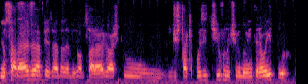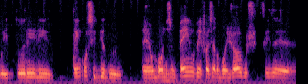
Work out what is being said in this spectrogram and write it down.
e o Saraiva, apesar da lesão do Saraiva, eu acho que o, um destaque positivo no time do Inter é o Heitor. O Heitor ele tem conseguido é, um bom desempenho, vem fazendo bons jogos, fez, é,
